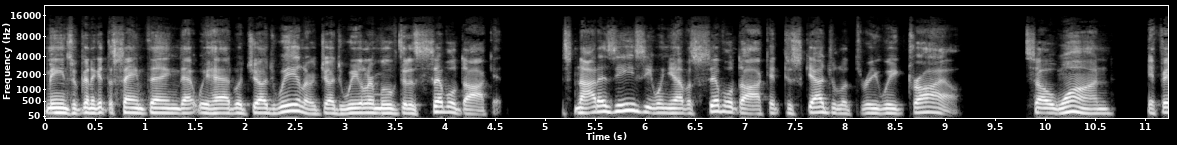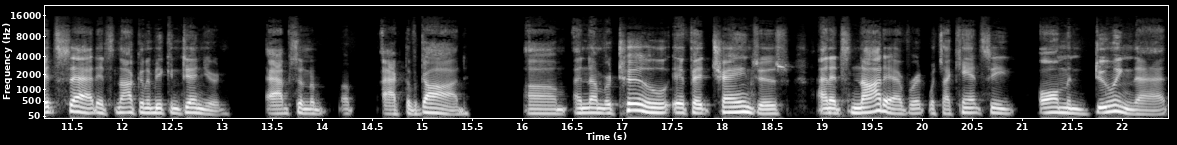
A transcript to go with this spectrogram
means we're going to get the same thing that we had with Judge Wheeler. Judge Wheeler moved to the civil docket. It's not as easy when you have a civil docket to schedule a three week trial. So, one, if it's set, it's not going to be continued, absent an act of God. Um, and number two, if it changes and it's not Everett, which I can't see Allman doing that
